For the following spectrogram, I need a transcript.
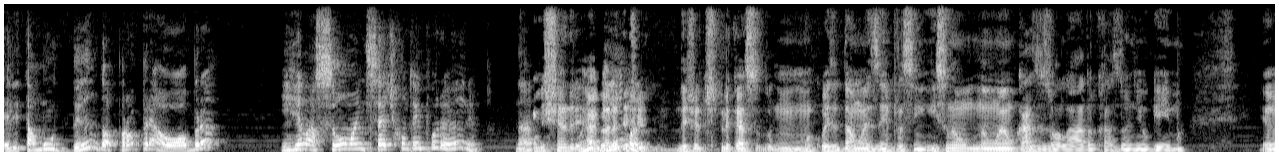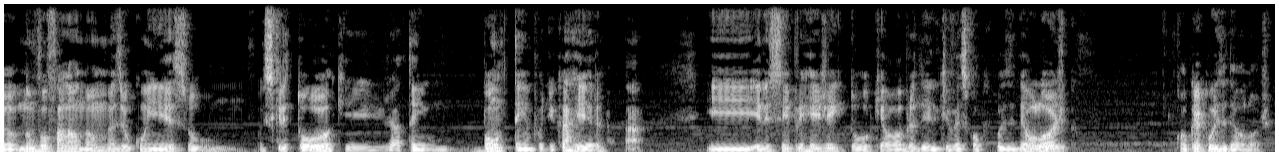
Ele está mudando a própria obra em relação ao mindset contemporâneo. Né? Alexandre, agora deixa, deixa, eu te explicar uma coisa, dar um exemplo assim. Isso não, não é um caso isolado, o caso do Neil Gaiman. Eu não vou falar o nome, mas eu conheço um escritor que já tem um bom tempo de carreira, tá? E ele sempre rejeitou que a obra dele tivesse qualquer coisa ideológica. Qualquer coisa ideológica.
